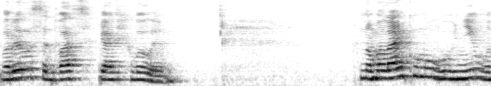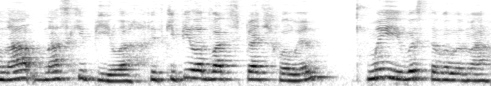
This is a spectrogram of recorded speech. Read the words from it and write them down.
варилася 25 хвилин. На маленькому вогні вона в нас кипіла. Відкипіла 25 хвилин. Ми її виставили на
